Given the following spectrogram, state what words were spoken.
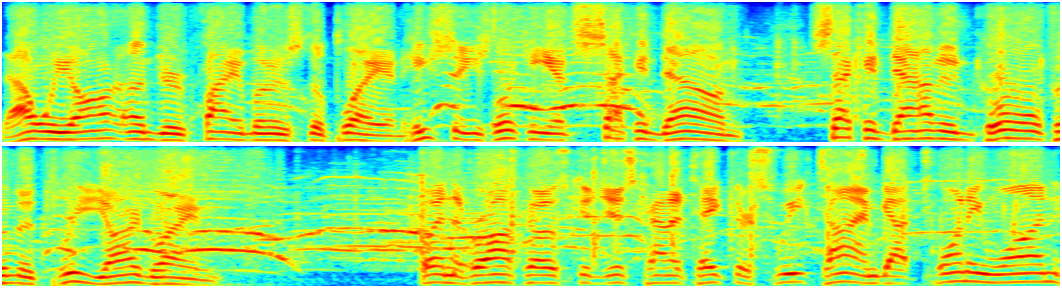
Now we are under five minutes to play, and Hastings looking at second down. Second down and goal from the three yard line. When the Broncos could just kind of take their sweet time, got 21,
